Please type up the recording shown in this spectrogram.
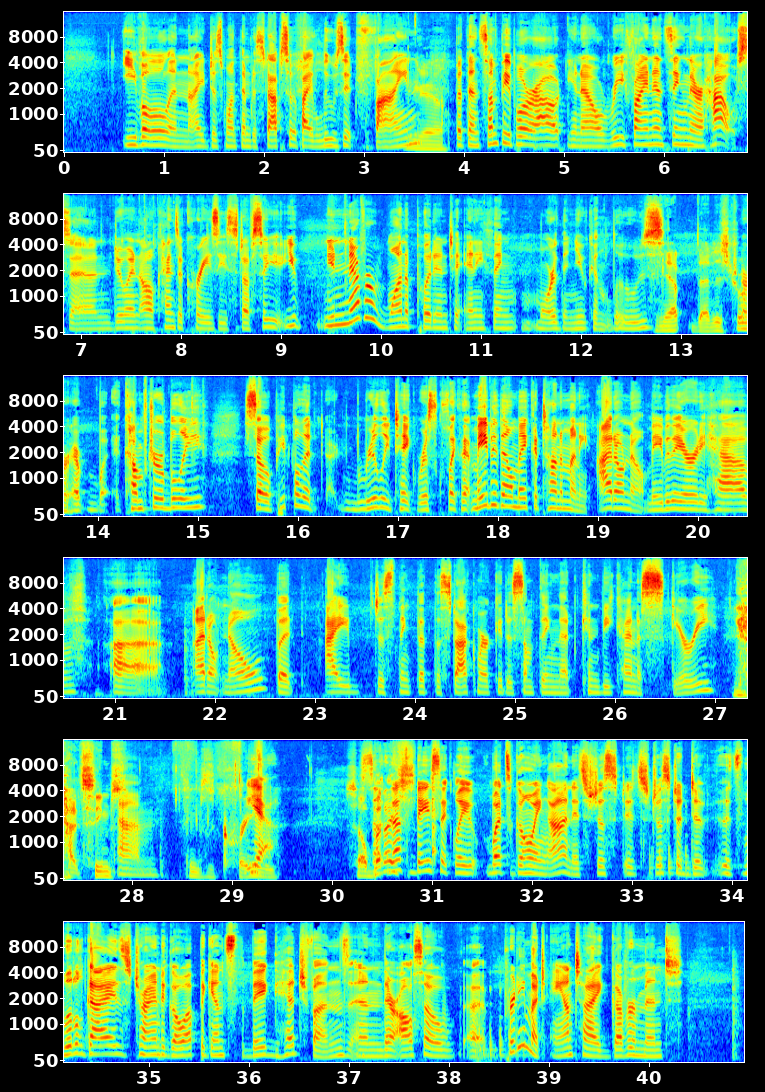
evil and I just want them to stop. So if I lose it, fine. Yeah. But then some people are out, you know, refinancing their house and doing all kinds of crazy stuff. So you you, you never want to put into anything more than you can lose Yep, that is true. or comfortably. So people that really take risks like that, maybe they'll make a ton of money. I don't know. Maybe they already have. Uh, I don't know, but I just think that the stock market is something that can be kind of scary. yeah, it seems um, seems crazy. Yeah. So, So but that's s- basically what's going on. It's just it's just a it's little guys trying to go up against the big hedge funds, and they're also uh, pretty much anti-government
